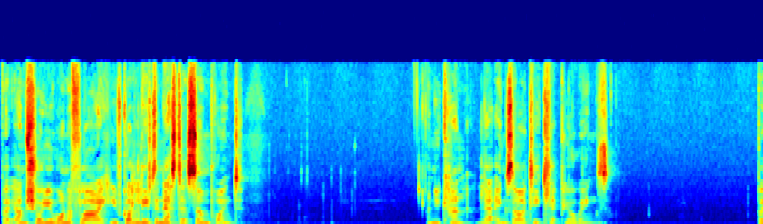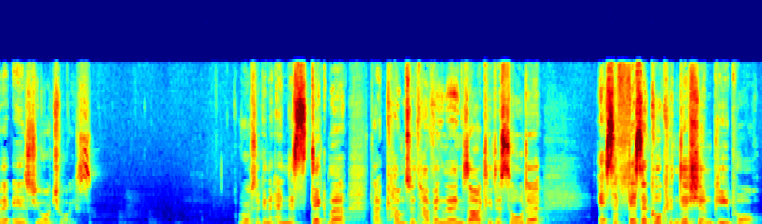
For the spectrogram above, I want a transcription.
But I'm sure you want to fly. You've got to leave the nest at some point. and you can't let anxiety clip your wings. But it is your choice. We're also going to end the stigma that comes with having an anxiety disorder. It's a physical condition, people.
